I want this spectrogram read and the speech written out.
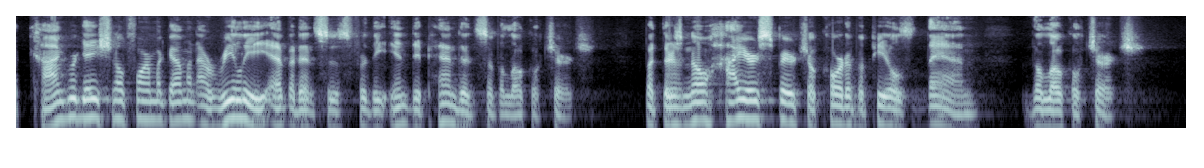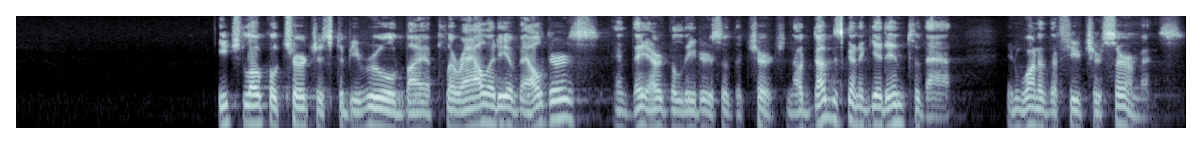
a congregational form of government are really evidences for the independence of a local church. But there's no higher spiritual court of appeals than the local church. Each local church is to be ruled by a plurality of elders, and they are the leaders of the church. Now, Doug's going to get into that in one of the future sermons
